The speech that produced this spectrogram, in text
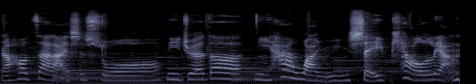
然后再来是说，你觉得你和婉云谁漂亮？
